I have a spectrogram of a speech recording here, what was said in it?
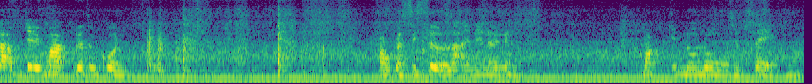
ตามใจมากเลยทุกคนเขากับสิเสิร์ฟหลายในน้อยหนึ่ง มักกินโนโนแซ่บๆเนะ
